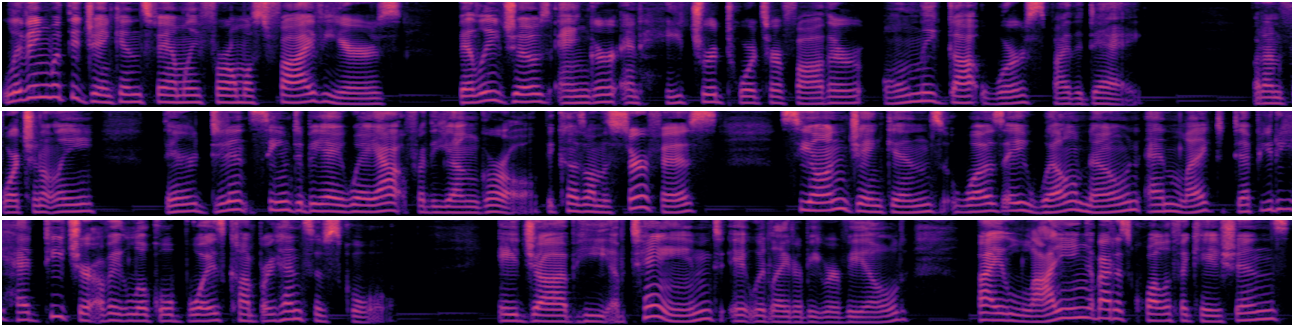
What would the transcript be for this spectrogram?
Living with the Jenkins family for almost five years, Billie Jo's anger and hatred towards her father only got worse by the day. But unfortunately, there didn't seem to be a way out for the young girl because, on the surface, Sion Jenkins was a well known and liked deputy head teacher of a local boys' comprehensive school. A job he obtained, it would later be revealed, by lying about his qualifications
